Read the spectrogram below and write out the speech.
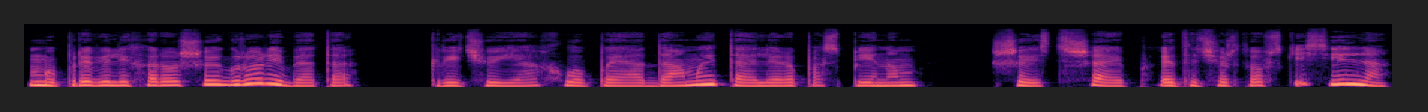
«Мы провели хорошую игру, ребята!» — кричу я, хлопая Адама и Тайлера по спинам. «Шесть шайб — это чертовски сильно!»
